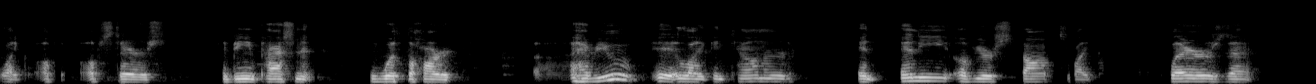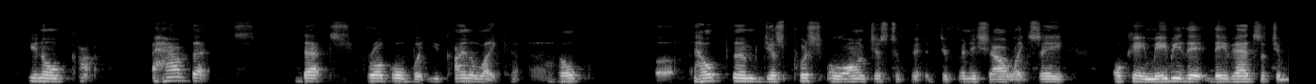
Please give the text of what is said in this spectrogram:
like up upstairs, and being passionate with the heart. Uh, have you uh, like encountered in any of your stops like players that you know have that that struggle, but you kind of like help uh, help them just push along just to to finish out. Like say, okay, maybe they they've had such a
